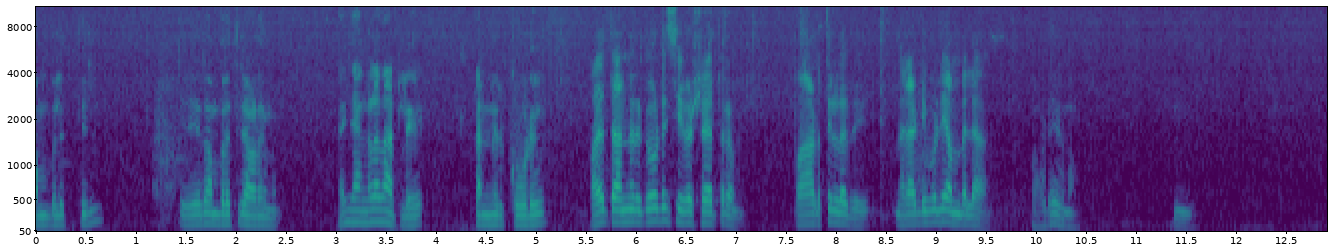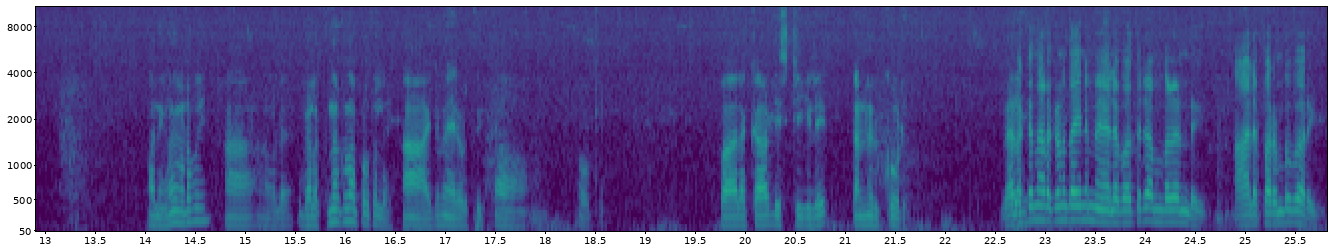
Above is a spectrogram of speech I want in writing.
അമ്പലത്തിൽ ഏത് അമ്പലത്തിലാണ് ഇന്ന്? അത് ഞങ്ങളെ നാട്ടിൽ തണ്ണീർക്കോട്. അത് തണ്ണീർക്കോട് ശിവക്ഷേത്രം പാടത്തുള്ളത്. നല്ല അടിപൊളി അമ്പലമാണ് അവിടെ ആയിരുന്നോ ആ നിങ്ങൾ എങ്ങോട്ട് പോയി? ആ അവിടെ. വിളക്ക് നിൽക്കുന്ന അപ്പുറത്തല്ലേ? ആ അതിന്റെ മേലോടത്ത് ആ ഓക്കെ. പാലക്കാട് ഡിസ്ട്രിക്റ്റിൽ കണ്ണൂർക്കോട് വിളക്ക് നടക്കണത് അതിന്റെ മേലഭാഗത്തൊരു അമ്പലമുണ്ട്. ആലപ്പറമ്പ് പറയും.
